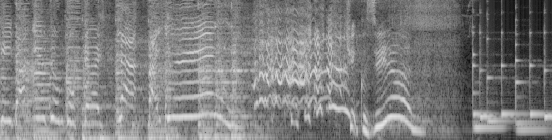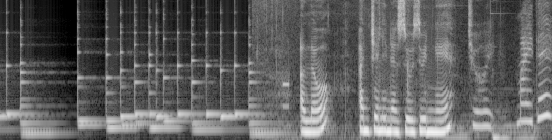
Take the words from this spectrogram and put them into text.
khi đã yêu thương cuộc đời Là phải duyên. Chuyện của Duyên. Alo, Angelina Du Duyên nghe. Trời, may thế.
